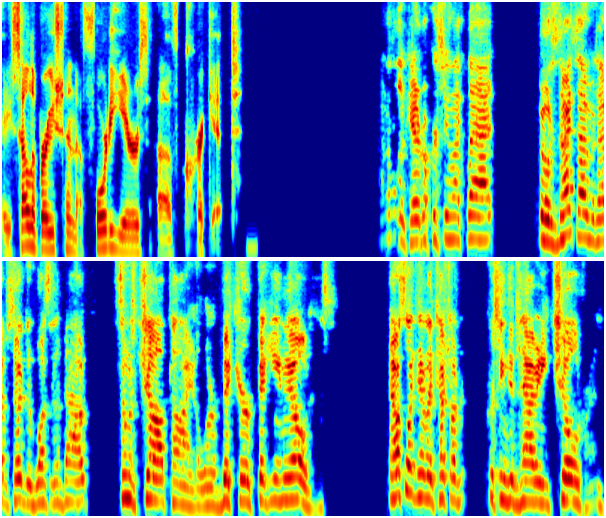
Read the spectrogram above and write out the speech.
a celebration of 40 years of cricket? I don't really care about Christine like that, but it was nice to have an episode that wasn't about someone's job title or Victor picking an illness. I also like to have like touch on Christine didn't have any children.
